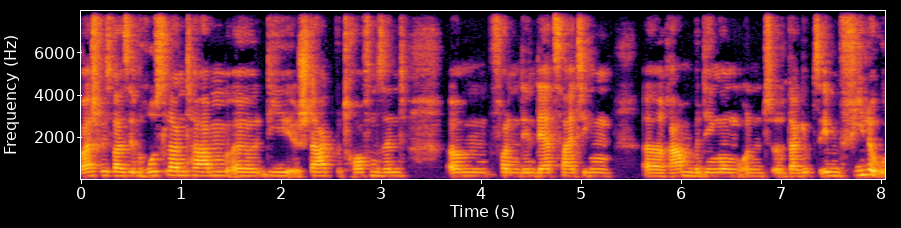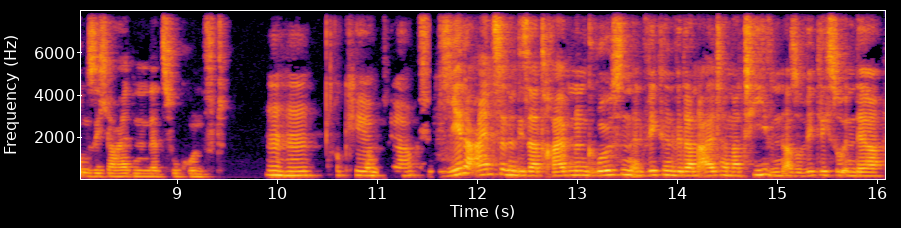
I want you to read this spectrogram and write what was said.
beispielsweise in Russland haben, äh, die stark betroffen betroffen sind ähm, von den derzeitigen äh, Rahmenbedingungen. Und äh, da gibt es eben viele Unsicherheiten in der Zukunft. Mhm, okay, und ja. Für jede einzelne dieser treibenden Größen entwickeln wir dann Alternativen, also wirklich so in der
